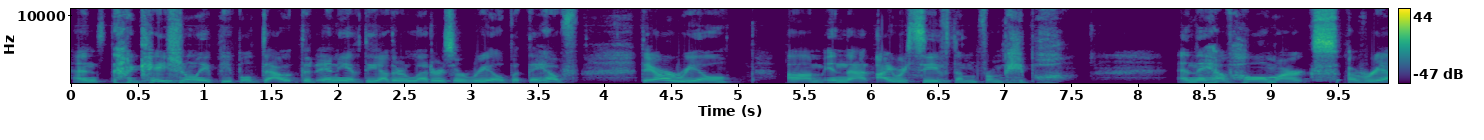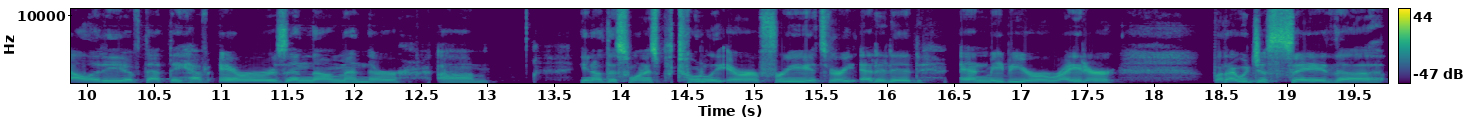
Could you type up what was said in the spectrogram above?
And occasionally people doubt that any of the other letters are real, but they have, they are real um, in that I receive them from people. And they have hallmarks of reality of that they have errors in them and they're, um, you know, this one is totally error free, it's very edited, and maybe you're a writer. But I would just say the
